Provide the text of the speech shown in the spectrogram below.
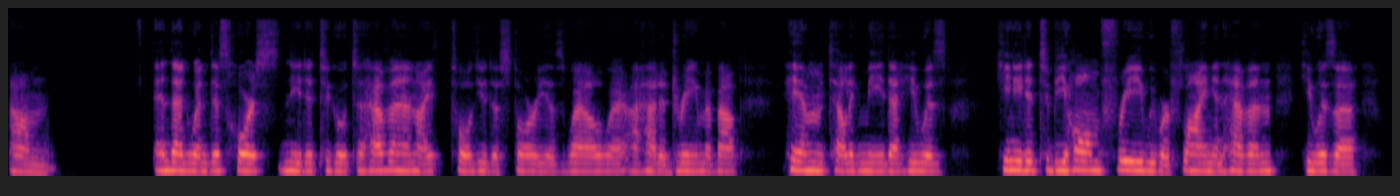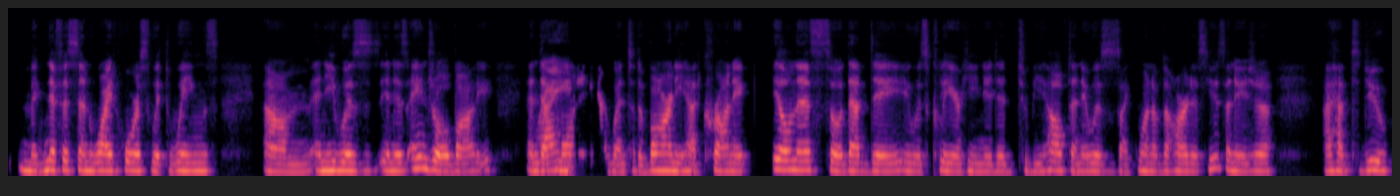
Um, and then when this horse needed to go to heaven, I told you the story as well, where I had a dream about him telling me that he was he needed to be home free. We were flying in heaven. He was a magnificent white horse with wings, um, and he was in his angel body. And that right. morning, I went to the barn. He had chronic illness, so that day it was clear he needed to be helped, and it was like one of the hardest euthanasia I had to do.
